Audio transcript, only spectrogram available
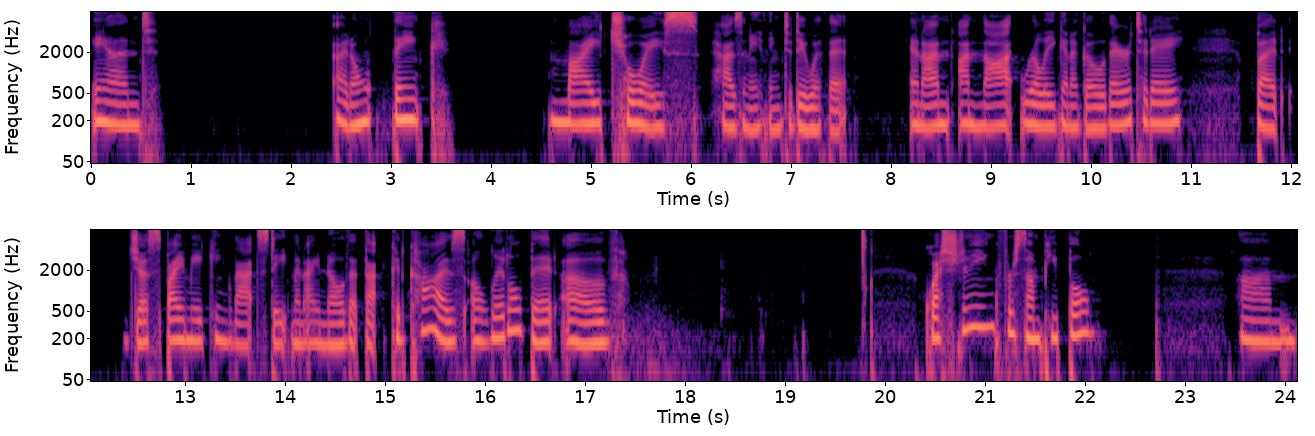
And I don't think my choice has anything to do with it. And I'm I'm not really going to go there today, but just by making that statement, I know that that could cause a little bit of questioning for some people. Um,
